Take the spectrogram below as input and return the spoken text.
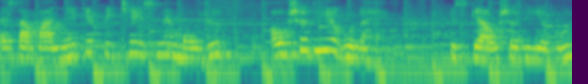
ऐसा मानने के पीछे इसमें मौजूद औषधीय गुण है। इसके औषधीय गुण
